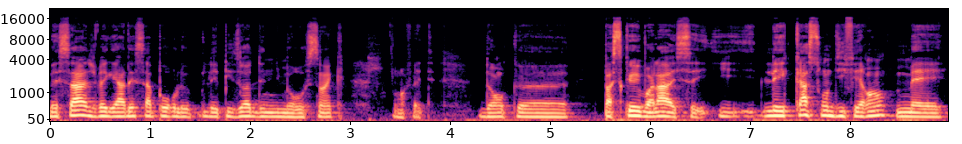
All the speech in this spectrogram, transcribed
mais ça, je vais garder ça pour l'épisode numéro 5, en fait. Donc, euh, parce que voilà, il- les cas sont différents, mais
